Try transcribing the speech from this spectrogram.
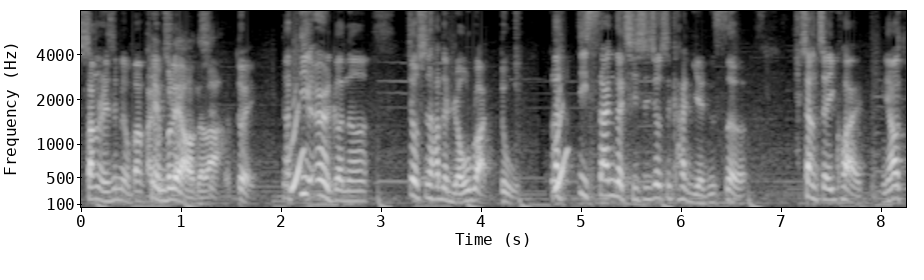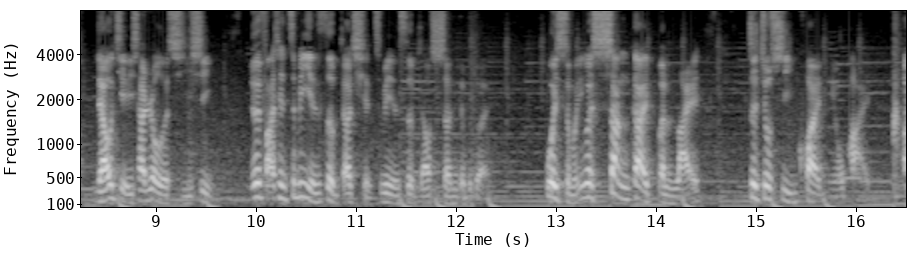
商人是没有办法骗不了的啦。对，那第二个呢，就是它的柔软度。那第三个其实就是看颜色。像这一块，你要了解一下肉的习性，你会发现这边颜色比较浅，这边颜色比较深，对不对？为什么？因为上盖本来这就是一块牛排，它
